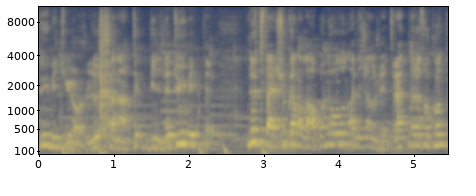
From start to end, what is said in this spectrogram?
tüy bitiyor. Lütfen artık dilde tüy bitti. Lütfen şu kanala abone olun, Ali Can Hoca'yı trendlere sokun.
